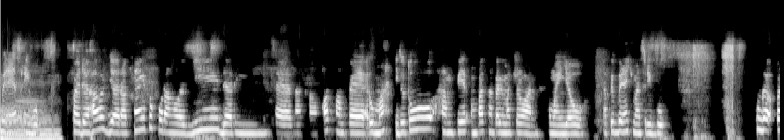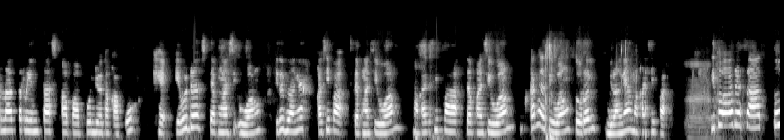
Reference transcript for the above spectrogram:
bayarnya seribu. Hmm. Padahal jaraknya itu kurang lebih dari saya naik angkot sampai rumah itu tuh hampir 4 sampai 5 kiloan, lumayan jauh. Tapi bedanya cuma 1000. Nggak pernah terlintas apa pun di otak aku. Kayak ya udah setiap ngasih uang itu bilangnya kasih pak setiap ngasih uang makasih pak setiap ngasih uang. Kan ngasih uang turun bilangnya makasih pak. Ah, itu ada satu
